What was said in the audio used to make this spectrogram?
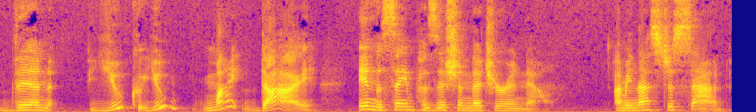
then you could you might die in the same position that you're in now. I mean, that's just sad.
